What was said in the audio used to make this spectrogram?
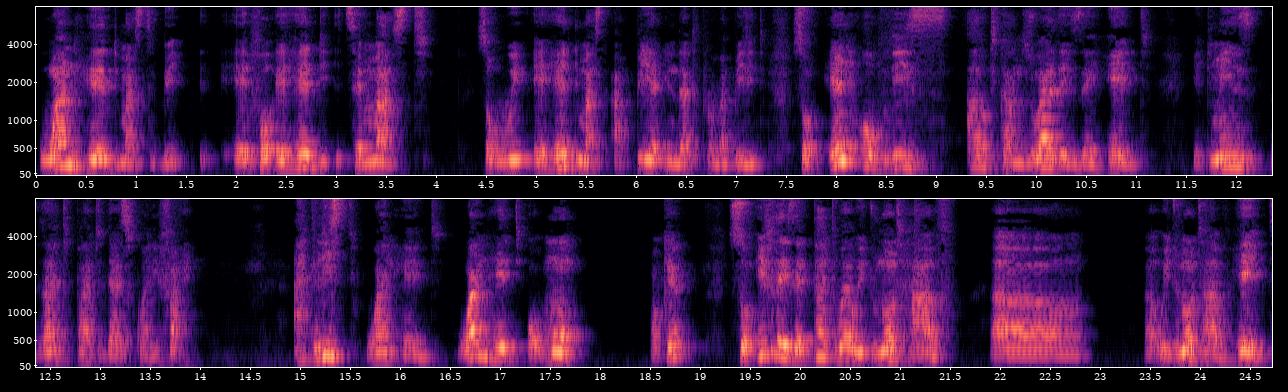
One head must be, for a head, it's a must. So, we, a head must appear in that probability. So, any of these outcomes where there is a head, it means that part does qualify. At least one head, one head or more. Okay? So if there is a part where we do not have, uh, uh, we do not have head,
